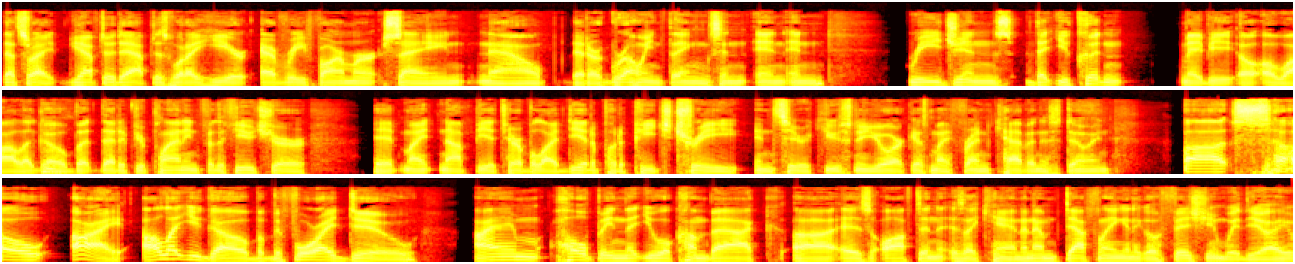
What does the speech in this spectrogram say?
That's right. You have to adapt, is what I hear every farmer saying now that are growing things in, in, in regions that you couldn't maybe a, a while ago, mm. but that if you're planning for the future, it might not be a terrible idea to put a peach tree in Syracuse, New York, as my friend Kevin is doing. Uh, so, all right, I'll let you go. But before I do, I'm hoping that you will come back uh, as often as I can. And I'm definitely going to go fishing with you. I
